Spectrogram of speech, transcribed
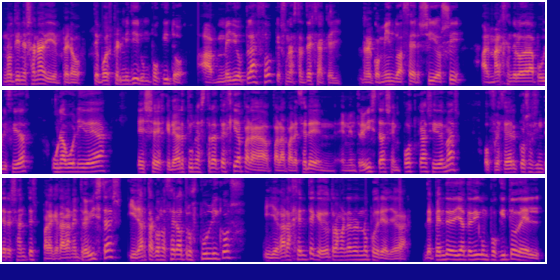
no tienes a nadie, pero te puedes permitir un poquito a medio plazo, que es una estrategia que recomiendo hacer sí o sí, al margen de lo de la publicidad, una buena idea es eh, crearte una estrategia para, aparecer en, en, entrevistas, en podcasts y demás, ofrecer cosas interesantes para que te hagan entrevistas y darte a conocer a otros públicos y llegar a gente que de otra manera no podría llegar. Depende, ya te digo, un poquito del,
